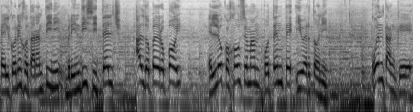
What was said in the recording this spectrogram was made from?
el Conejo Tarantini, Brindisi Telch, Aldo Pedro Poi, el Loco Houseman, Potente y Bertoni. Cuentan que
